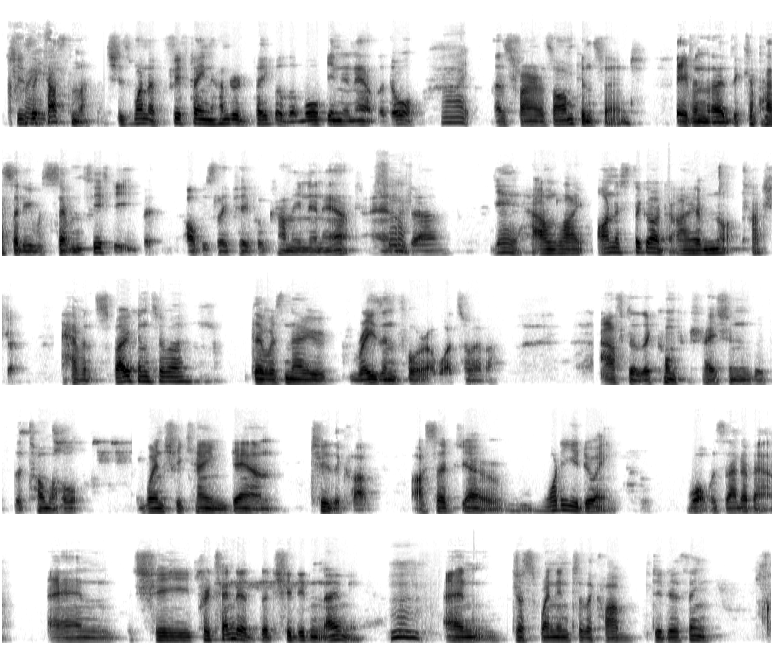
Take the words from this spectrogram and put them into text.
She's a customer. She's one of 1,500 people that walk in and out the door, Right. as far as I'm concerned. Even though the capacity was 750, but obviously people come in and out. And um, yeah, I'm like, honest to God, I have not touched her. I Haven't spoken to her. There was no reason for it whatsoever. After the confrontation with the tomahawk, when she came down to the club, I said, "Yo, what are you doing? What was that about?" And she pretended that she didn't know me Mm. and just went into the club, did her thing.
